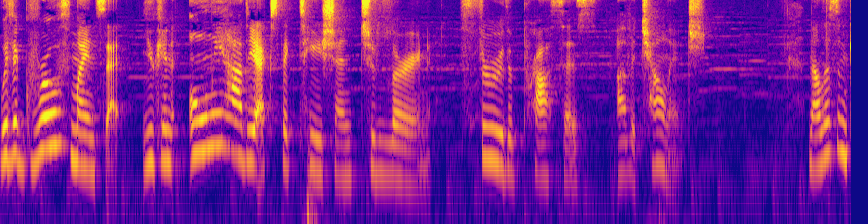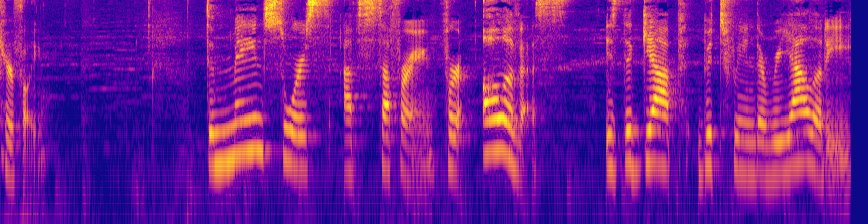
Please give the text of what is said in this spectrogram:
With a growth mindset, you can only have the expectation to learn through the process of a challenge. Now, listen carefully. The main source of suffering for all of us is the gap between the reality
